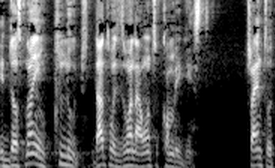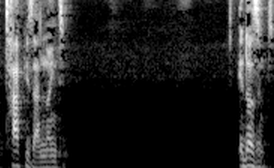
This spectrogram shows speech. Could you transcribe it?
it does not include, that was the one I want to come against, trying to tap his anointing. It doesn't.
